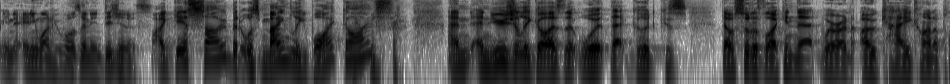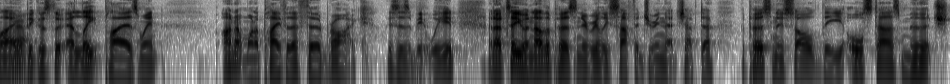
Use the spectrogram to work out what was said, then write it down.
you know anyone who wasn't indigenous. I guess so, but it was mainly white guys, and and usually guys that weren't that good because they were sort of like in that we're an okay kind of player Yeah. because the elite players went. I don't want to play for the Third Reich. This is a bit weird. And I'll tell you another person who really suffered during that chapter the person who sold the All Stars merch.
